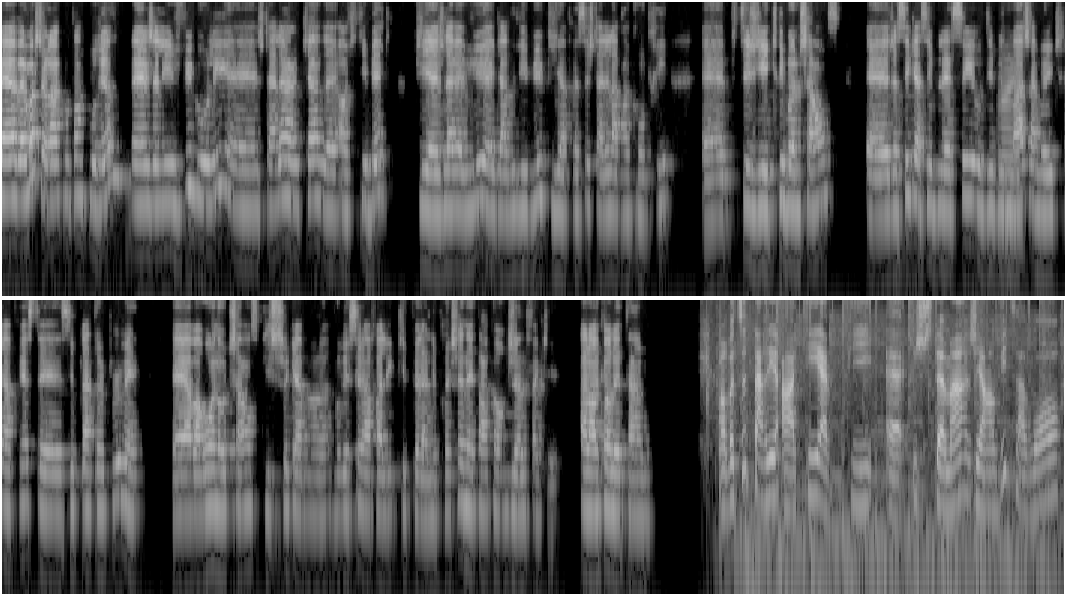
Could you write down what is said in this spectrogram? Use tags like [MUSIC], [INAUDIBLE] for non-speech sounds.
Euh, ben moi, je suis vraiment contente pour elle. Ben, je l'ai vue gauler. Euh, j'étais allée à un camp de Hockey Québec, puis euh, je l'avais vue garder les buts, puis après ça, j'étais allée la rencontrer. puis, tu sais, j'ai écrit bonne chance. je sais qu'elle s'est blessée au début de match. Elle m'a écrit après, c'est plate un peu, mais elle va avoir une autre chance, puis je suis sûre qu'elle va, réussir à faire l'équipe l'année prochaine. Elle est encore jeune, fait elle a encore le temps. On va-tu te parler hockey? Puis, justement, j'ai envie de savoir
